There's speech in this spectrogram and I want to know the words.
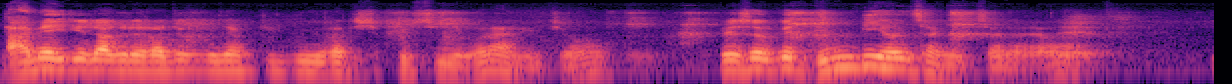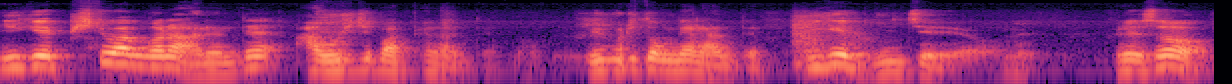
남의 일이라 그래가지고 그냥 불구경 하듯이 볼 수 있는 건 아니죠. 그래서 그 님비 현상이 있잖아요. 네. 이게 필요한 건 아는데 아 우리 집 앞에는 안 돼. 뭐, 우리 동네는 안 돼. 이게 문제예요. 네. 그래서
